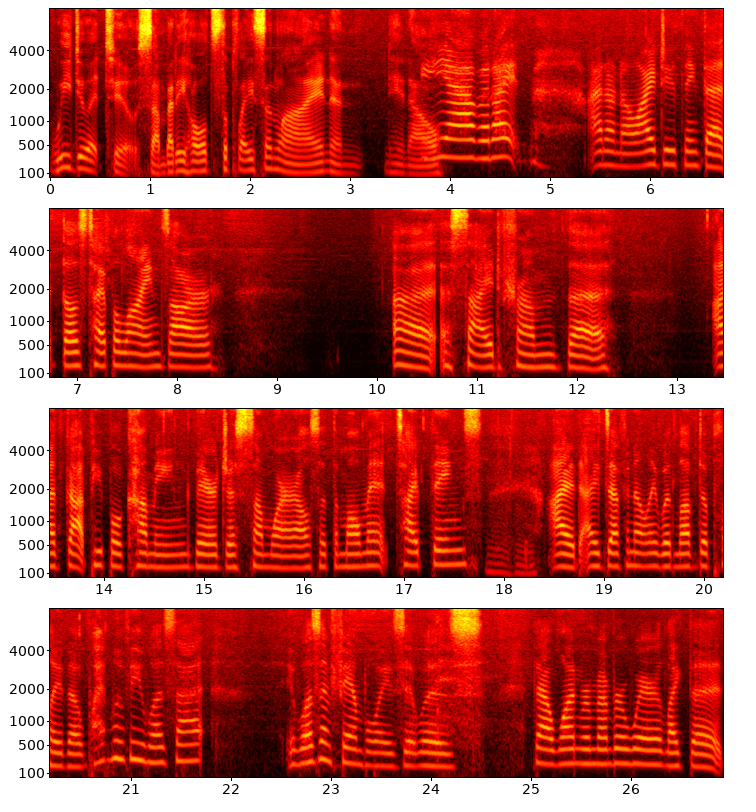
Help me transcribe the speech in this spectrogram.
we do it too. Somebody holds the place in line and you know Yeah, but I I don't know. I do think that those type of lines are uh aside from the I've got people coming, they're just somewhere else at the moment type things. I I definitely would love to play the what movie was that? It wasn't Fanboys, it was that one remember where like the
